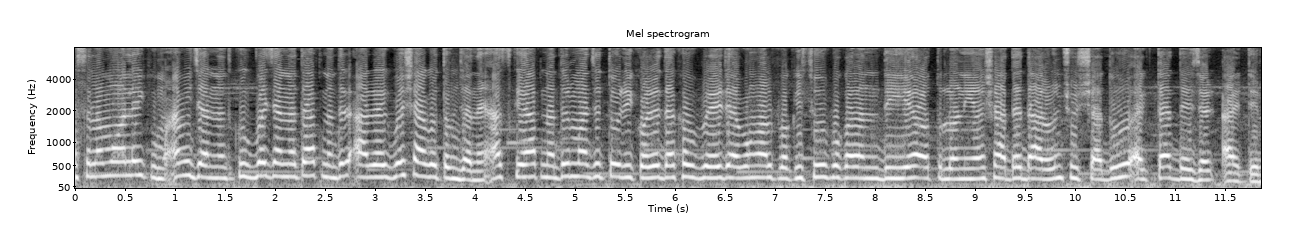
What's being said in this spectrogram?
আসসালামু আলাইকুম, আমি জান্নাত কুক বাই জান্নাতে আপনাদের আরও একবার স্বাগতম জানাই। আজকে আপনাদের মাঝে তৈরি করে দেখাবো ব্রেড এবং অল্প কিছু উপকরণ দিয়ে অতুলনীয়, স্বাদে দারুণ, সুস্বাদু একটা ডেজার্ট আইটেম।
